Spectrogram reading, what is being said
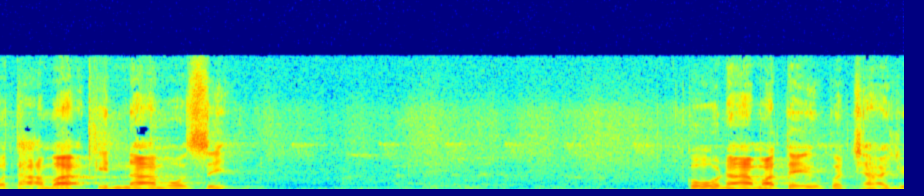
ก็ถามว่ากินนาโมสิ โกนามะเตอุปชายโย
